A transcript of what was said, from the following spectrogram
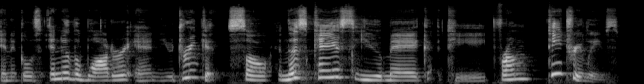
and it goes into the water and you drink it. So in this case, you make tea from tea tree leaves.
